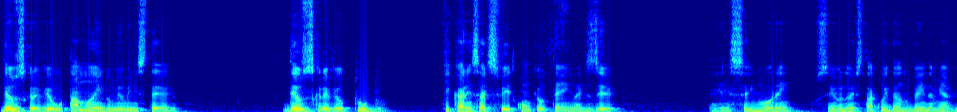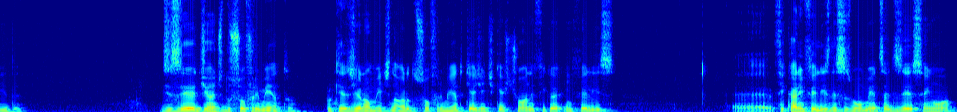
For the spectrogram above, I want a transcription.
Deus escreveu o tamanho do meu ministério. Deus escreveu tudo. Ficar insatisfeito com o que eu tenho é dizer: Senhor, hein? O Senhor não está cuidando bem da minha vida. Dizer diante do sofrimento, porque é geralmente na hora do sofrimento que a gente questiona e fica infeliz. É, ficar infeliz nesses momentos é dizer: Senhor,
